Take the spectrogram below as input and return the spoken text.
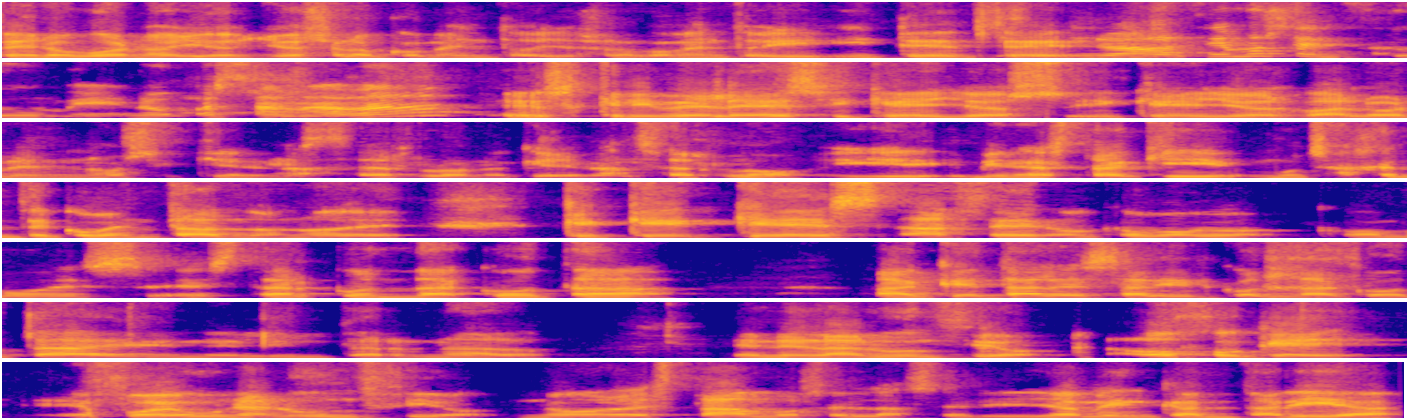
pero bueno, yo, yo se lo comento, yo se lo comento y, te, No hacemos en Zoom, ¿eh? No pasa nada. Escríbeles y que ellos, y que ellos valoren, ¿no? Si quieren hacerlo o no quieren hacerlo. Y mira, está aquí mucha gente comentando, ¿no? De qué es hacer o cómo, cómo es estar con Dakota. ¿A qué tal es salir con Dakota en el internado, en el anuncio? Ojo que fue un anuncio, no estamos en la serie. Ya me encantaría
